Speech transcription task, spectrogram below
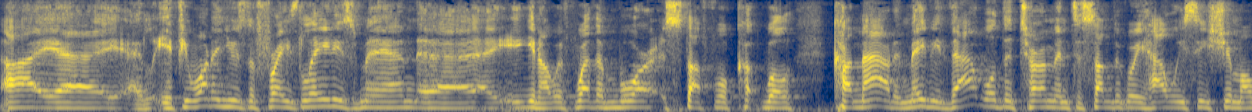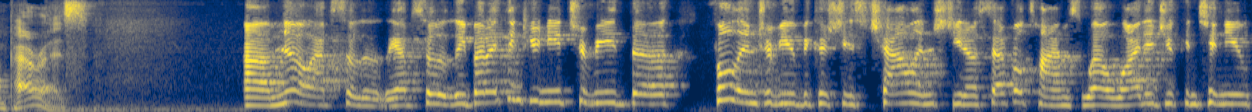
uh, if you want to use the phrase "ladies' man," uh, you know, if whether more stuff will will come out, and maybe that will determine to some degree how we see Shimon Peres. Um, no, absolutely, absolutely. But I think you need to read the full interview because she's challenged, you know, several times. Well, why did you continue?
